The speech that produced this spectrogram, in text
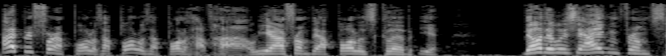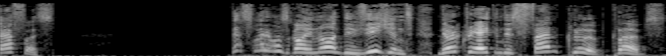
I prefer Apollos. Apollos, Apollos. We are from the Apollos club here. The other will say, I'm from Cephas. That's what it was going on. Divisions. They were creating these fan club clubs.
